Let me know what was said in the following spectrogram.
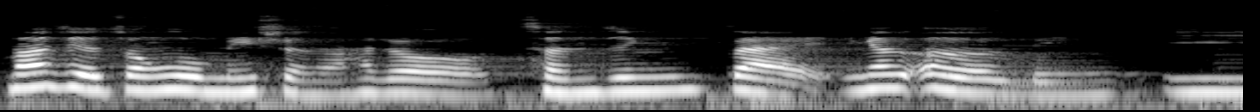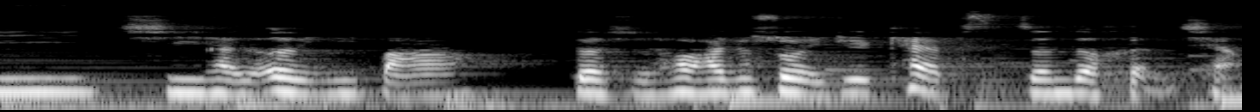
马吉的中路 mission 呢，他就曾经在应该是二零一七还是二零一八的时候，他就说了一句 caps 真的很强，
